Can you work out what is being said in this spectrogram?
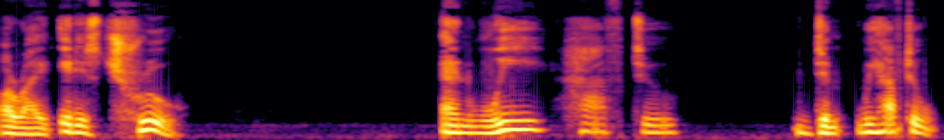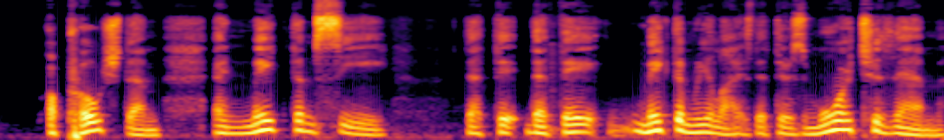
All right, it is true. And we have to we have to approach them and make them see that they, that they make them realize that there's more to them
